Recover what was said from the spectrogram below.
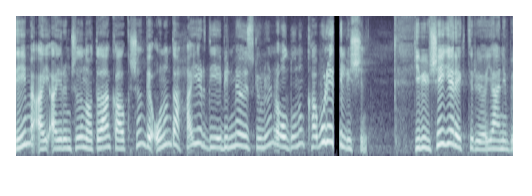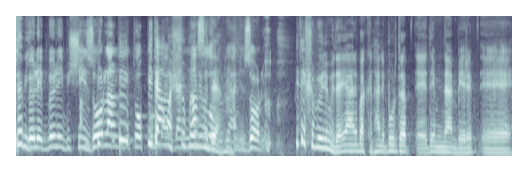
değil mi? Ay, ayrımcılığın ortadan kalkışın ve onun da hayır diyebilme özgürlüğünün olduğunun kabul edilişin gibi bir şey gerektiriyor. Yani Tabii. böyle böyle bir şey zorla bir bir de ama şu nasıl bölümü de- olur yani zorla. Bir de şu bölümü de yani bakın hani burada e, deminden beri e,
